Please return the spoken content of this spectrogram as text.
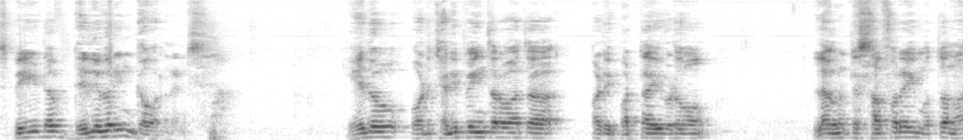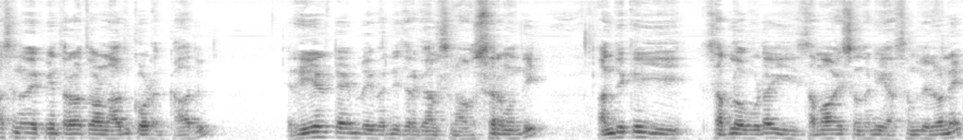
స్పీడ్ ఆఫ్ డెలివరింగ్ గవర్నెన్స్. ఏదో వాడు చనిపోయిన తర్వాత వాడికి పట్టా ఇవ్వడం లేకుంటే సఫర్ అయి మొత్తం నాశనం అయిపోయిన తర్వాత వాళ్ళని ఆదుకోవడం కాదు. రియల్ టైంలో ఇవన్నీ జరగాల్సిన అవసరం ఉంది. అందుకే ఈ సభలో కూడా ఈ సమావేశంలోని అసెంబ్లీలోనే.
